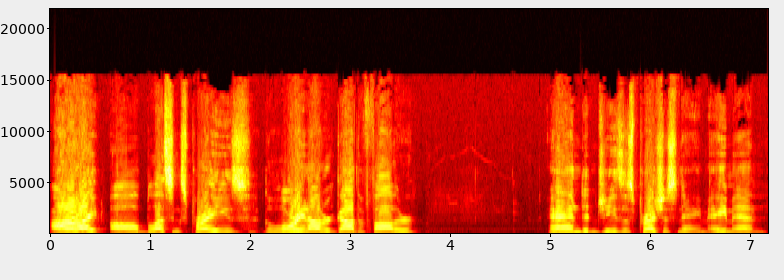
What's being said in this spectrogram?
All right, all blessings, praise, glory, and honor, God the Father. And in Jesus' precious name, amen.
